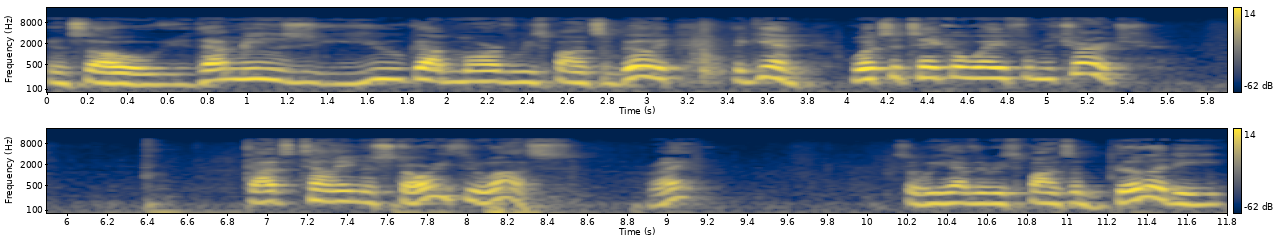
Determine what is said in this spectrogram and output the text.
And so that means you got more of a responsibility. Again, what's the takeaway from the church? God's telling the story through us, right? So we have the responsibility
